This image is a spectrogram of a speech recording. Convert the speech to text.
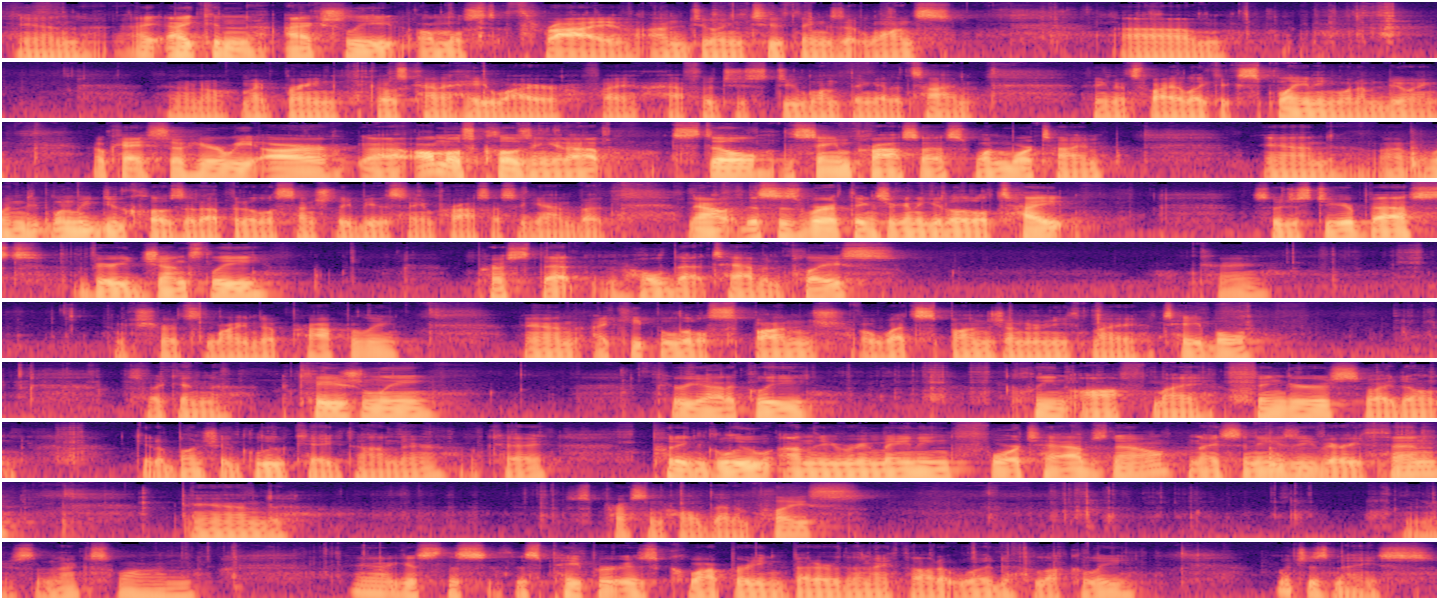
and I, I, can actually almost thrive on doing two things at once. Um, I don't know, my brain goes kind of haywire if I have to just do one thing at a time. I think that's why I like explaining what I'm doing. Okay, so here we are uh, almost closing it up. Still the same process, one more time. And uh, when, when we do close it up, it'll essentially be the same process again. But now this is where things are gonna get a little tight. So just do your best, very gently press that and hold that tab in place. Okay, make sure it's lined up properly. And I keep a little sponge, a wet sponge underneath my table so I can occasionally, periodically clean off my fingers so I don't get a bunch of glue caked on there, okay? Putting glue on the remaining four tabs now, nice and easy, very thin. And just press and hold that in place. There's the next one. Yeah, I guess this, this paper is cooperating better than I thought it would, luckily, which is nice.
